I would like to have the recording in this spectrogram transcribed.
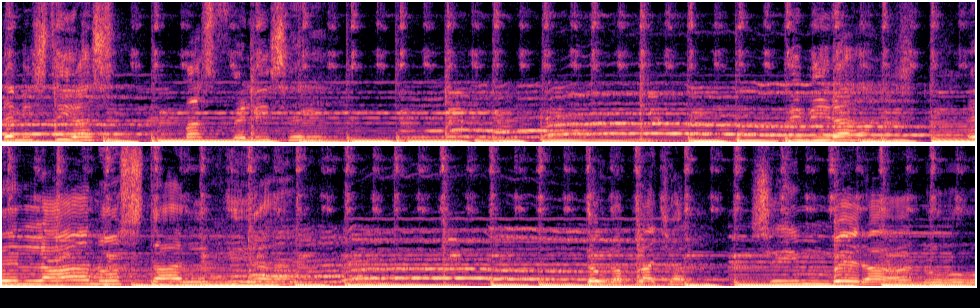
de mis días más felices. Vivirás en la nostalgia de una playa sin verano.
